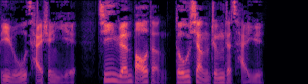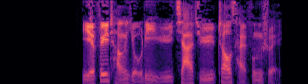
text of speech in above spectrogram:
比如财神爷、金元宝等都象征着财运，也非常有利于家居招财风水。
